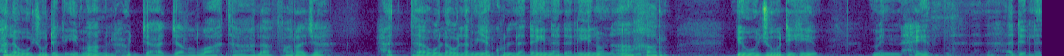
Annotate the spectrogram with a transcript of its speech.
على وجود الإمام الحجة عجل الله تعالى فرجه حتى ولو لم يكن لدينا دليل آخر بوجوده من حيث أدلة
